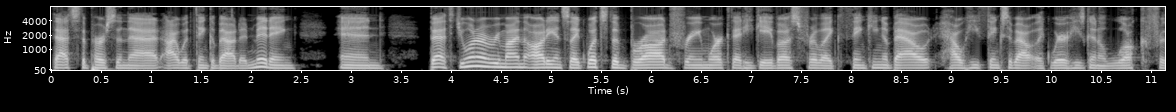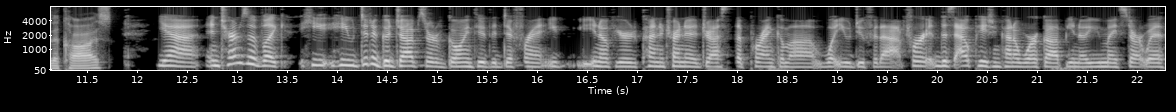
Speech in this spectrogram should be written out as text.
that's the person that I would think about admitting. And Beth, do you want to remind the audience like what's the broad framework that he gave us for like thinking about how he thinks about like where he's going to look for the cause? Yeah, in terms of like he he did a good job sort of going through the different you you know if you're kind of trying to address the parenchyma what you do for that. For this outpatient kind of workup, you know, you might start with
